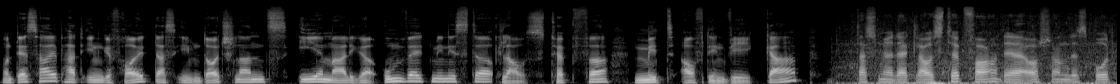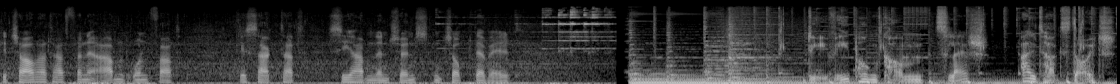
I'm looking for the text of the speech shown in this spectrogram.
und deshalb hat ihn gefreut, dass ihm Deutschlands ehemaliger Umweltminister Klaus Töpfer mit auf den Weg gab. Dass mir der Klaus Töpfer, der auch schon das Boot gechartert hat für eine Abendrundfahrt, gesagt hat, Sie haben den schönsten Job der Welt. dw.com/alltagsdeutsch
